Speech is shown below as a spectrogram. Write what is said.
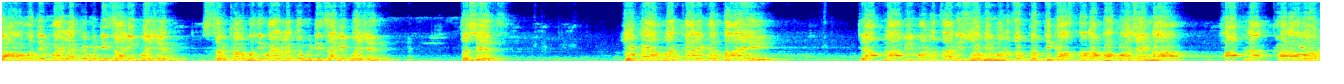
गावामध्ये महिला कमिटी झाली पाहिजे सर्कलमध्ये महिला कमिटी झाली पाहिजे. तसेच जो काही आपला कार्यकर्ता आहे ते आपल्या अभिमानाचा आणि स्वाभिमानाचा प्रतीक असणारा भगवा झेंडा हा आपल्या घरावर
